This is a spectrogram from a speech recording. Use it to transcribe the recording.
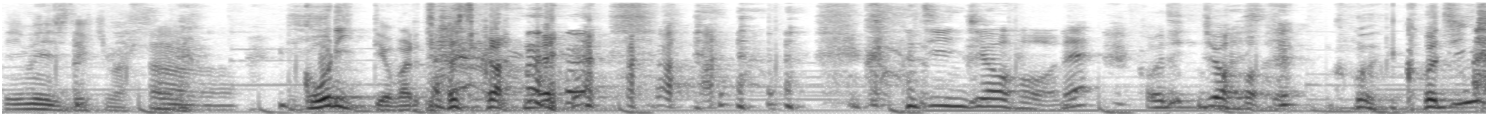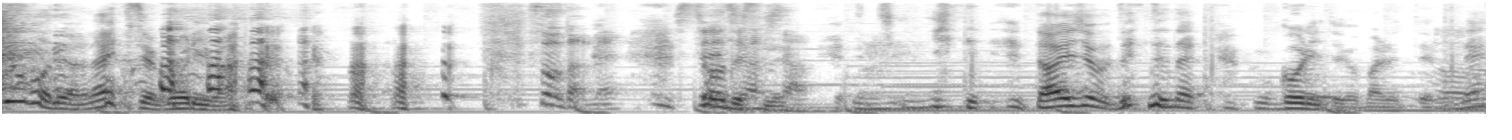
イメージできますね、うん。ゴリって呼ばれてましたからね個人情報をね。個人情報個人情報ではないですよゴリはそうだね。失そうです。ね。大丈夫、全然ない。ゴリと呼ばれてるね、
